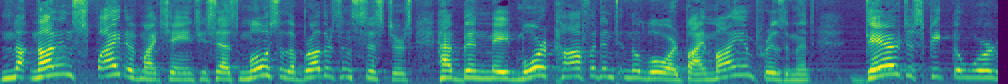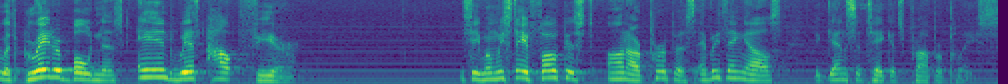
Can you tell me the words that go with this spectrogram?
not, not in spite of my change, he says, most of the brothers and sisters have been made more confident in the Lord by my imprisonment, dare to speak the word with greater boldness and without fear. You see, when we stay focused on our purpose, everything else begins to take its proper place.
